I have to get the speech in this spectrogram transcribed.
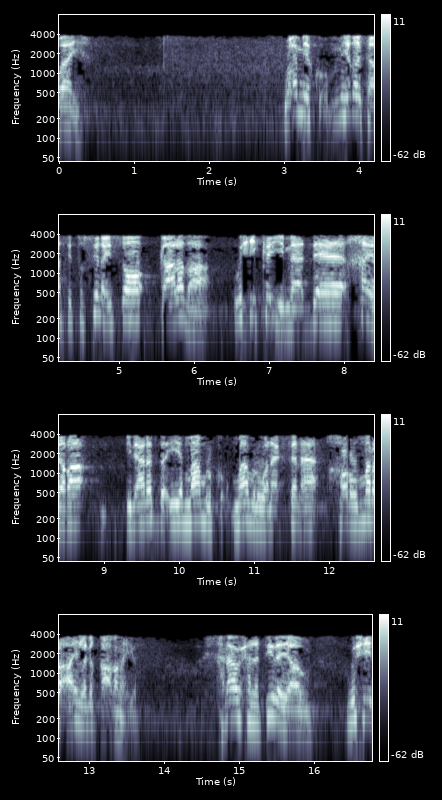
waaya walam yakun iyadoo taasi tusinayso gaalada wixii ka yimaada ee khayra idaarada iyo maamulka maamul wanaagsan ah horumar ah in laga qaadanayo manaa waxaa la diidayaa wixii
